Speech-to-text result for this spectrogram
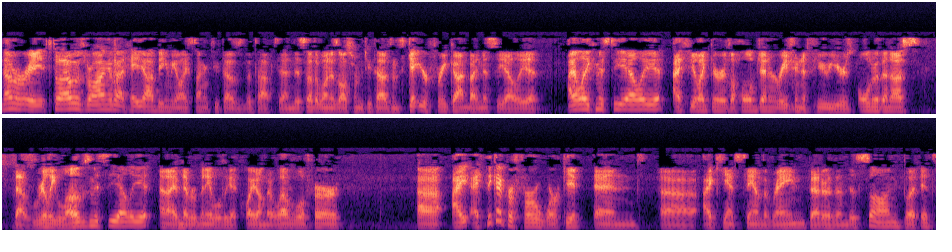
Number eight. So I was wrong about Hey Ya being the only song in 2000s in the top 10. This other one is also from 2000s. Get Your Freak On by Missy Elliott. I like Missy Elliott. I feel like there is a whole generation a few years older than us that really loves Missy Elliott, and I've never been able to get quite on their level of her. Uh, I, I think I prefer Work It and uh, I Can't Stand the Rain better than this song, but it's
